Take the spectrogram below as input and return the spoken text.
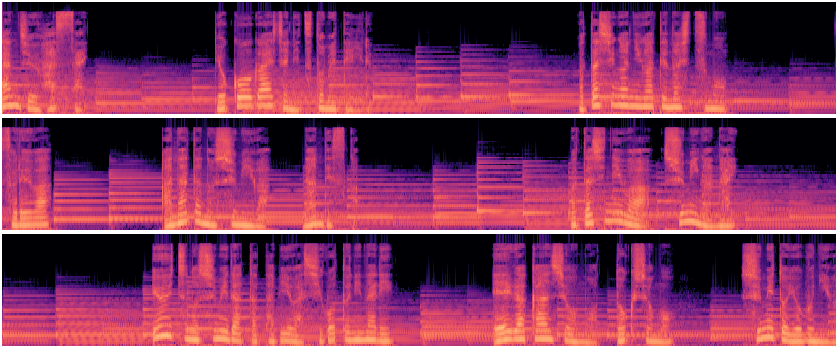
38歳。旅行会社に勤めている。私が苦手な質問。それはあなたの趣味は何ですか？私には趣味がない。唯一の趣味だった旅は仕事になり映画鑑賞も読書も趣味と呼ぶには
